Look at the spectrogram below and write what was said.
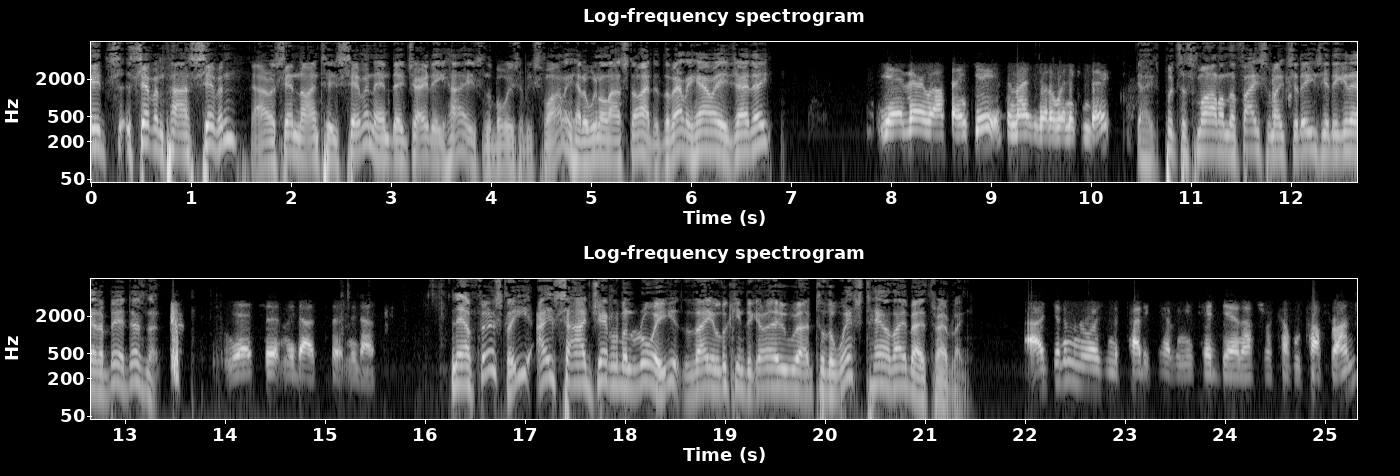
It's seven past seven, RSN 927, and uh, JD Hayes and the boys will be smiling. Had a winner last night at the Valley. How are you, JD? Yeah, very well, thank you. It's amazing what a winner can do. Yeah, it puts a smile on the face and makes it easier to get out of bed, doesn't it? Yeah, it certainly does, certainly does. Now, firstly, Asar Gentleman Roy, they are looking to go uh, to the west. How are they both travelling? Uh, Gentleman Roy's in the paddock having his head down after a couple tough runs.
